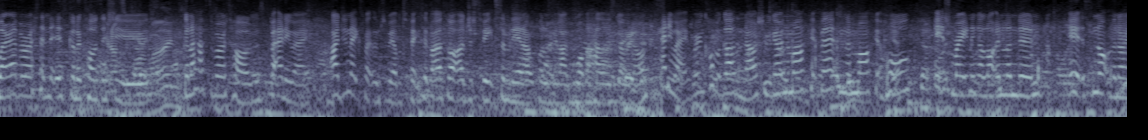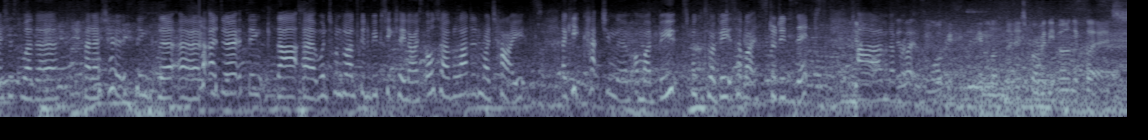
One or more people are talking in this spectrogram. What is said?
wherever I send it is gonna cause issues. I'm gonna have to borrow Tom's. But anyway, I didn't expect them to be able to fix it, but I thought I'd just speak to somebody in Apple and be like, what the hell is going on? Anyway, we're in Covent Garden now. Should we go in the market bit, in the market hall? It's raining a lot in London. It's not the nicest weather, and I don't think that uh, I don't think that uh, Winter Wonderland's gonna be particularly nice. Also, I've laddered my tights. I keep catching them on my boots because my boots have like studded zips. You know, um, I feel like vlogging in London is probably the only place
